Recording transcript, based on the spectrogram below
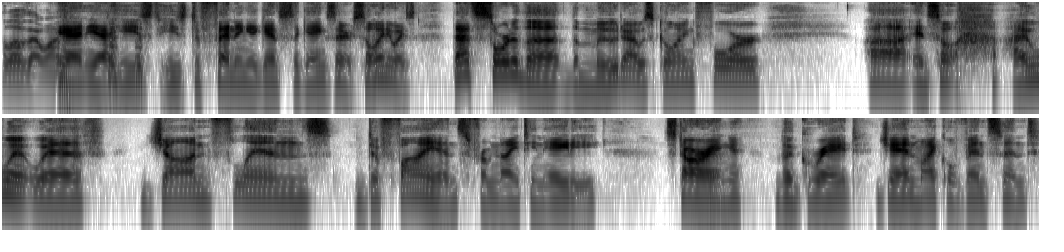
I love that one. and yeah, he's he's defending against the gangs there. So, anyways, that's sort of the the mood I was going for, uh, and so I went with John Flynn's Defiance from 1980, starring the great Jan Michael Vincent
